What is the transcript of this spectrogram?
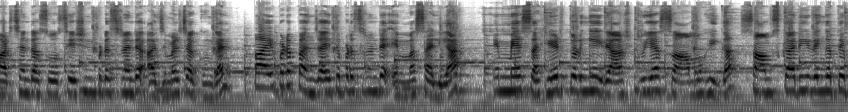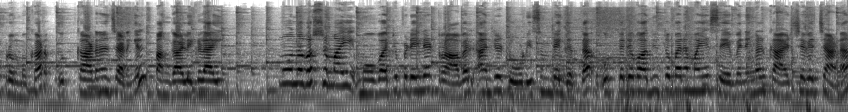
merchant association president Ajmal Chakkungal Payappuzha panchayat president M S Aliyar M A Saheer തുടങ്ങി രാഷ്ട്രീയ സാമൂഹിക സാംസ്കാരിക രംഗത്തെ പ്രമുഖർ ഉദ്ഘാടന ചടങ്ങിൽ പങ്കാളികളായി. മൂന്ന് വർഷമായി മൂവാറ്റുപുഴയിലെ ട്രാവൽ ആൻഡ് ടൂറിസം രംഗത്ത് ഉത്തരവാദിത്വപരമായ സേവനങ്ങൾ കാഴ്ചവെച്ചാണ്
